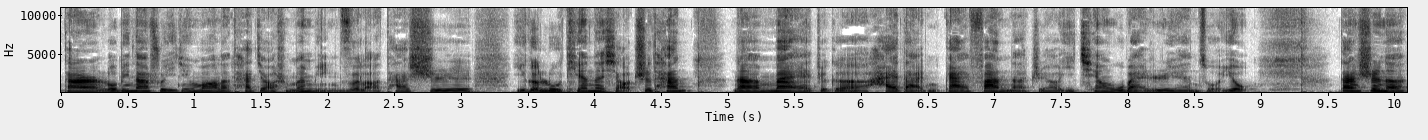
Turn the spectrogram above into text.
当然，罗宾大叔已经忘了它叫什么名字了。它是一个露天的小吃摊，那卖这个海胆盖饭呢，只要一千五百日元左右。但是呢，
